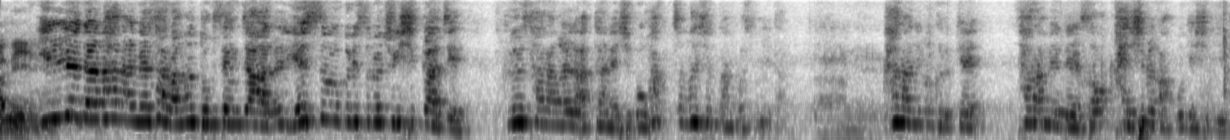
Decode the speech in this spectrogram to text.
아멘. 인류에 대한 하나님의 사랑은 독생자 아들 예수 그리스도를 죽이시까지 그 사랑을 나타내시고 확증하셨다는 것입니다. 아멘. 하나님은 그렇게 사람에 대해서 관심을 갖고 계십니다.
